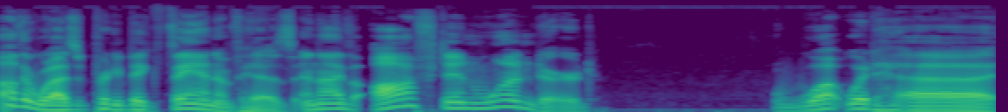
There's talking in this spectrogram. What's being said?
otherwise a pretty big fan of his and i've often wondered what would uh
